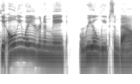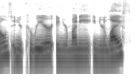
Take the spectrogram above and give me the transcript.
The only way you're gonna make real leaps and bounds in your career, in your money, in your life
